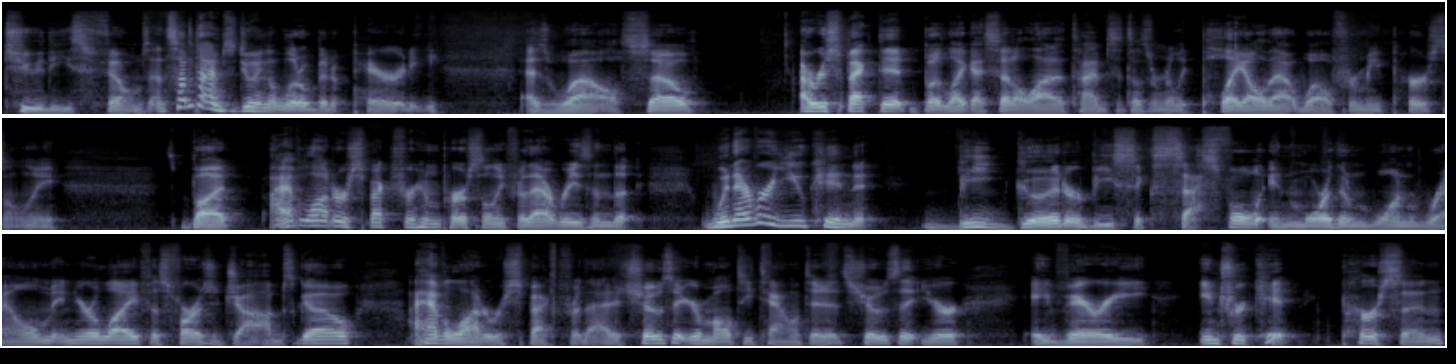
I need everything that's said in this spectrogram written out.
to these films, and sometimes doing a little bit of parody as well. So I respect it, but like I said, a lot of times it doesn't really play all that well for me personally. But I have a lot of respect for him personally for that reason that whenever you can be good or be successful in more than one realm in your life as far as jobs go. I have a lot of respect for that. It shows that you're multi talented, it shows that you're a very intricate person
